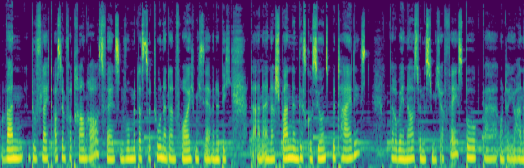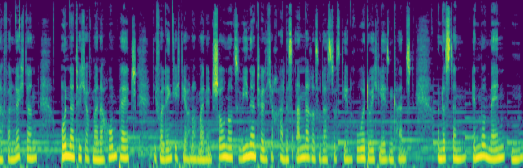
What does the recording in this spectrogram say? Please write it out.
wann du vielleicht aus dem Vertrauen rausfällst und womit das zu tun hat, dann freue ich mich sehr, wenn du dich da an einer spannenden Diskussion beteiligst. Darüber hinaus findest du mich auf Facebook bei, unter Johanna von Löchtern und natürlich auf meiner Homepage. Die verlinke ich dir auch nochmal in den Show Notes, wie natürlich auch alles andere, sodass du es dir in Ruhe durchlesen kannst und es dann in Momenten,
